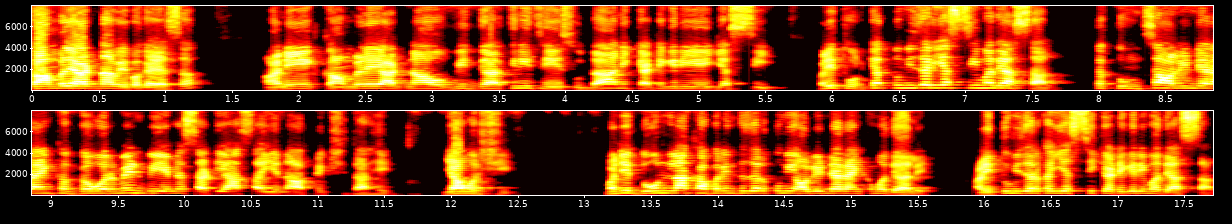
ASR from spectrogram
कांबळे आडनाव आहे बघा याचं. आणि कांबळे आडनाव विद्यार्थिनीच हे सुद्धा. आणि कॅटेगरी आहे एस सी म्हणजे थोडक्यात तुम्ही जर एस सी मध्ये असाल तर तुमचा ऑल इंडिया रँक गव्हर्नमेंट बीएमएससाठी असा येणं अपेक्षित आहे. यावर्षी. म्हणजे दोन लाखापर्यंत जर तुम्ही ऑल इंडिया रँकमध्ये आले आणि तुम्ही जर का एस सी कॅटेगरीमध्ये असाल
